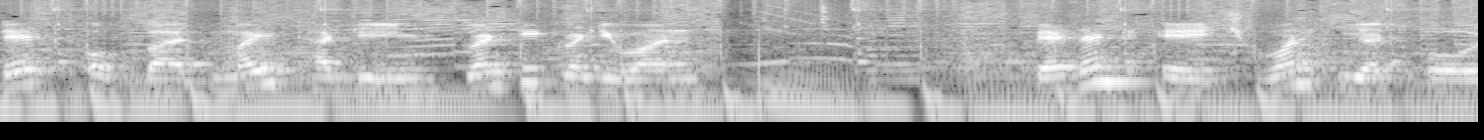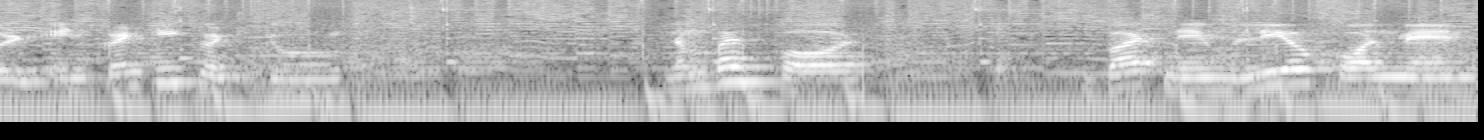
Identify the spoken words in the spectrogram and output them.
Date of birth May 13, 2021. Present age 1 years old in 2022. Number 4 Birth name Leo Coleman.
